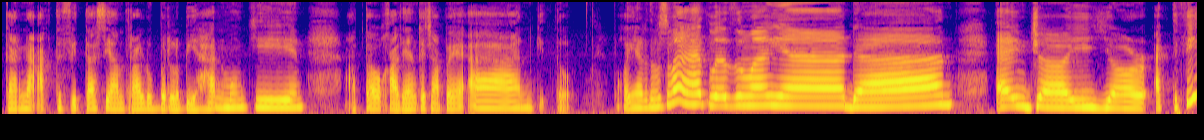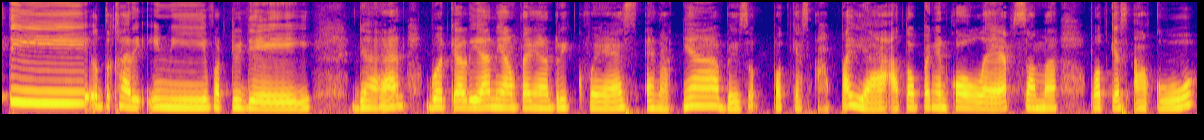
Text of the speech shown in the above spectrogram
Karena aktivitas yang terlalu berlebihan mungkin atau kalian kecapean gitu. Pokoknya tetap semangat buat semuanya dan enjoy your activity untuk hari ini for today. Dan buat kalian yang pengen request enaknya besok podcast apa ya atau pengen collab sama podcast aku,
